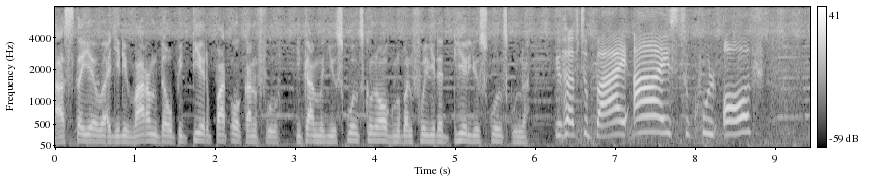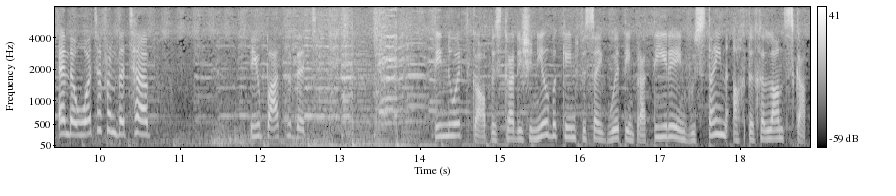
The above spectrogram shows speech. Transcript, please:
As jy waar jy die warmte op die teerpad ook kan voel. Jy kan met jou skoolskoene ook loop en voel jy dit deur jou skoolskoene. You have to buy ice to cool off and the water from the tap you bath with it. Die Noord-Kaap is tradisioneel bekend vir sy hoë temperature en woestynagtige landskap.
